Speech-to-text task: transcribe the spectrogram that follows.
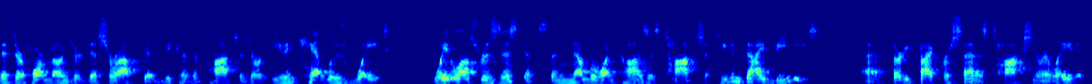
that their hormones are disrupted because of toxins or even can't lose weight. Weight loss resistance, the number one cause is toxins, even diabetes. Uh, 35% is toxin related.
